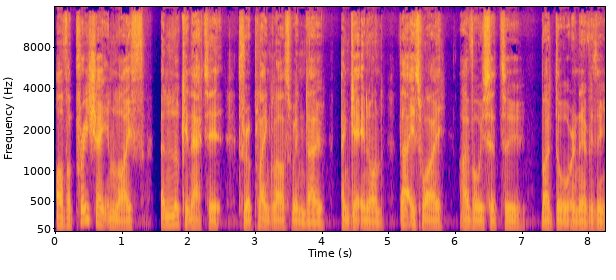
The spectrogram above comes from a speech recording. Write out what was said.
of appreciating life and looking at it through a plain glass window and getting on. That is why I've always said to my daughter and everything,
